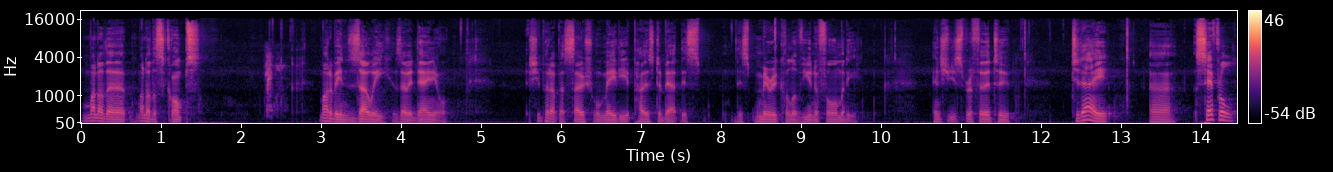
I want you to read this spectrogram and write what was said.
one of the one of the scomps might have been Zoe Zoe Daniel. She put up a social media post about this this miracle of uniformity, and she just referred to today uh, several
